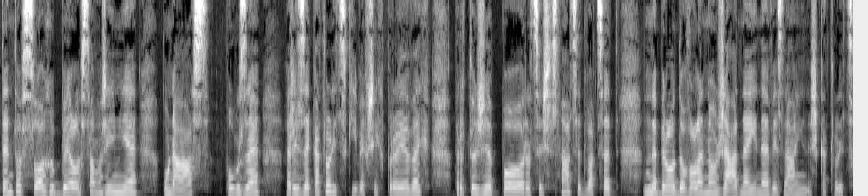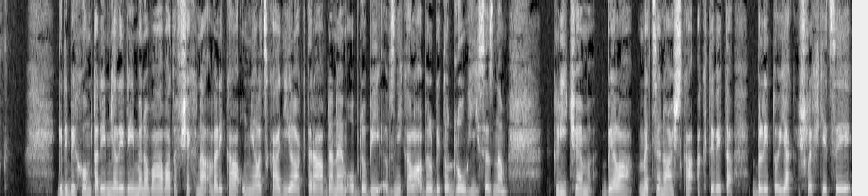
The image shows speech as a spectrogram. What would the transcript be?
tento sloh byl samozřejmě u nás pouze ryze katolický ve všech projevech, protože po roce 1620 nebylo dovoleno žádné jiné vyznání než katolické. Kdybychom tady měli vyjmenovávat všechna veliká umělecká díla, která v daném období vznikala byl by to dlouhý seznam. Klíčem byla mecenášská aktivita. Byli to jak šlechtici,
